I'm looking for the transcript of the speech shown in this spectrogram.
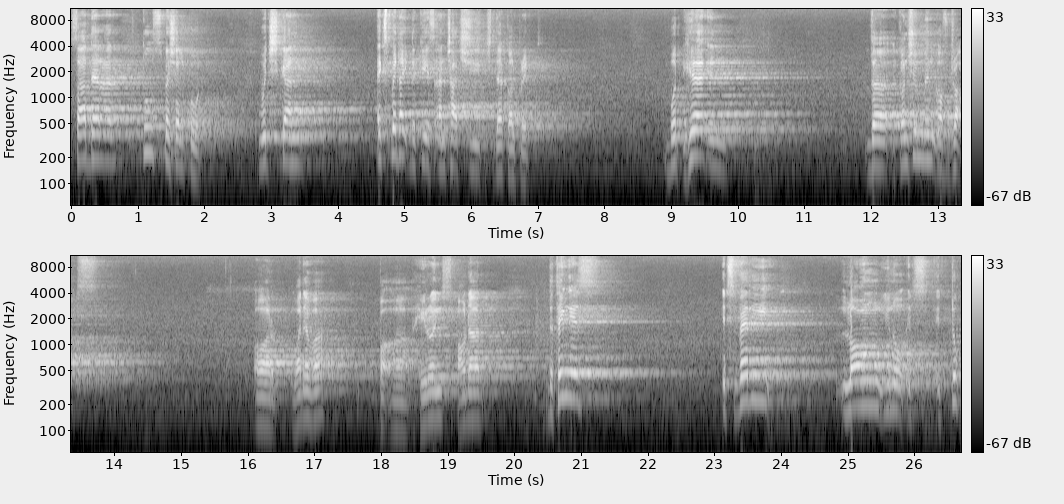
sir, there are two special code which can expedite the case and charge the culprit. But here in the consuming of drugs or whatever, uh, heroines, powder, the thing is, it's very long, you know, it's, it took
